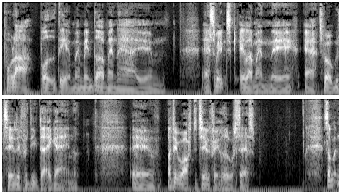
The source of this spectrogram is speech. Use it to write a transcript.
polarbrød der, med mindre man er, øh, er svensk, eller man øh, er tvunget til det, fordi der ikke er andet. Øh, og det er jo ofte tilfældet hos SAS. Så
